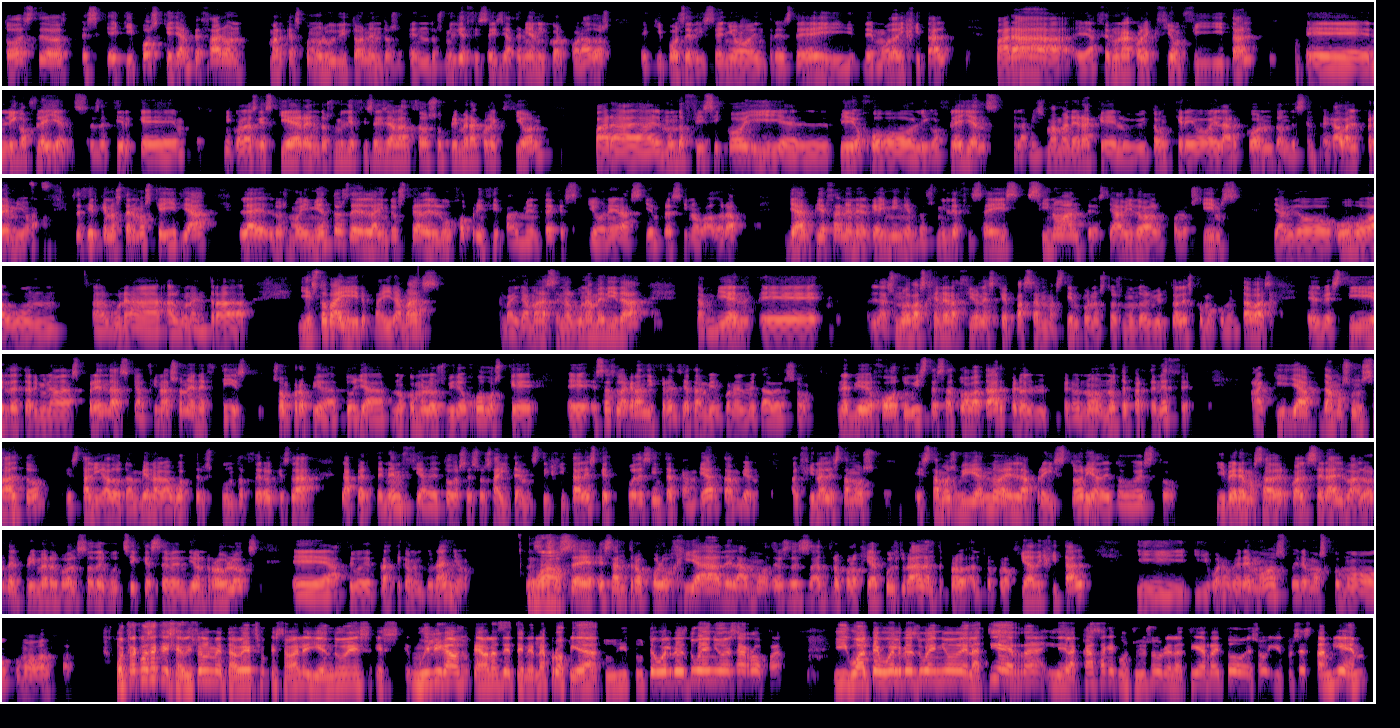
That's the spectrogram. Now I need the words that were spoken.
todos estos equipos que ya empezaron, marcas como Louis Vuitton en, en 2016 ya tenían incorporados equipos de diseño en 3D y de moda digital para hacer una colección digital en League of Legends. Es decir, que Nicolás Guesquier en 2016 ya lanzó su primera colección para el mundo físico y el videojuego League of Legends, de la misma manera que Louis Vuitton creó el Arcón donde se entregaba el premio. Es decir, que nos tenemos que ir ya, los movimientos de la industria del lujo principalmente, que es pionera siempre, es innovadora, ya empiezan en el gaming en 2016, si no antes, ya ha habido algo con los Sims, ya ha habido, hubo algún, alguna, alguna entrada. Y esto va a, ir, va a ir a más, va a ir a más. En alguna medida, también eh, las nuevas generaciones que pasan más tiempo en estos mundos virtuales, como comentabas, el vestir determinadas prendas que al final son NFTs, son propiedad tuya, no como los videojuegos, que eh, esa es la gran diferencia también con el metaverso. En el videojuego tú vistes a tu avatar, pero, pero no, no te pertenece. Aquí ya damos un salto que está ligado también a la web 3.0, que es la, pertenencia de todos esos ítems digitales que puedes intercambiar también. Al final estamos, estamos viviendo en la prehistoria de todo esto y veremos a ver cuál será el valor del primer bolso de Gucci que se vendió en Roblox eh, hace prácticamente un año. eso es, esa antropología de la moda, es antropología cultural, antropología digital y, y, bueno, veremos, veremos cómo, cómo avanza. Otra cosa que se ha visto en el metaverso que estaba leyendo es, es muy ligado a eso que hablas de tener la propiedad. Tú, tú te vuelves dueño de esa ropa, igual te vuelves dueño de la tierra y de la casa que construyes sobre la tierra y todo eso. Y entonces también,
